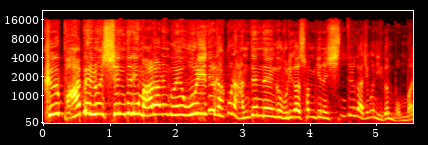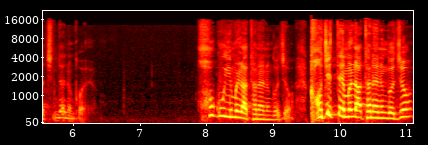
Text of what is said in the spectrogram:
그 바벨론 신들이 말하는 거예요. 우리들 갖고는 안 된다는 거. 우리가 섬기는 신들 가지고는 이건 못 맞춘다는 거예요. 허구임을 나타내는 거죠. 거짓됨을 나타내는 거죠.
